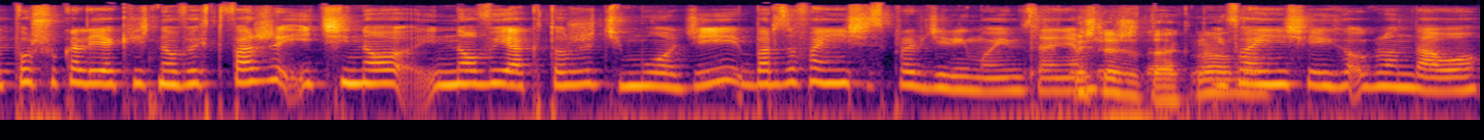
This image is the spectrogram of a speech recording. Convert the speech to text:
y, poszukali jakichś nowych twarzy i ci no, nowi aktorzy, ci młodzi, bardzo fajnie się sprawdzili moim zdaniem. Myślę, że tak. No, I no. fajnie się ich oglądało.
